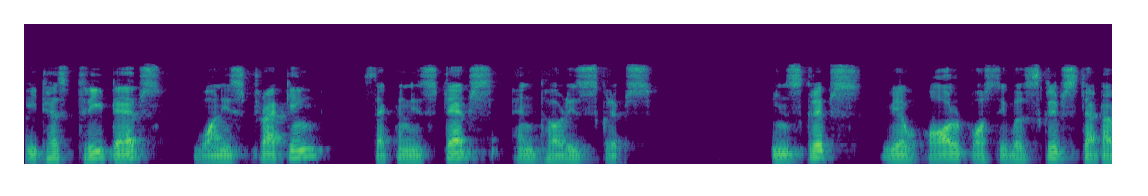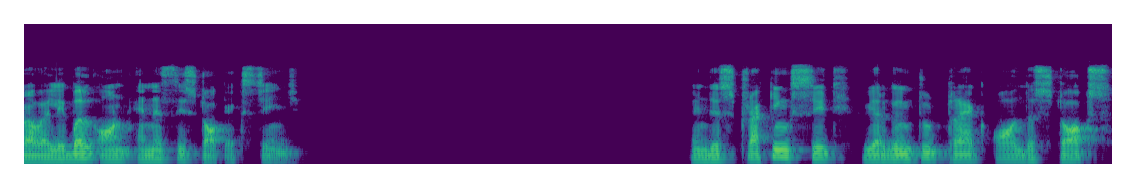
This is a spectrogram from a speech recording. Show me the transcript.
It has three tabs. One is tracking, second is steps, and third is scripts. In scripts, we have all possible scripts that are available on NSE Stock Exchange. In this tracking sheet, we are going to track all the stocks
